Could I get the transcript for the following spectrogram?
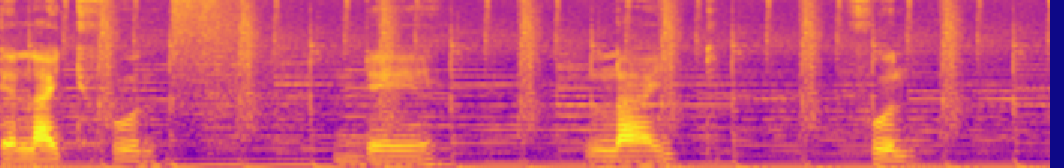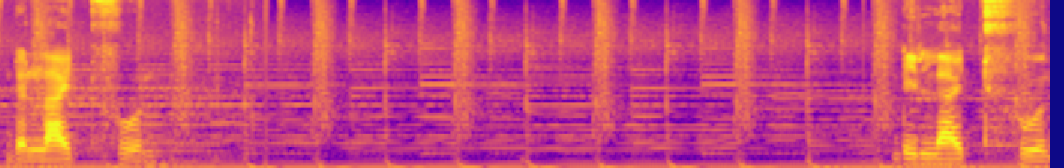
Delightful. Delightful. Delightful. Delightful.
